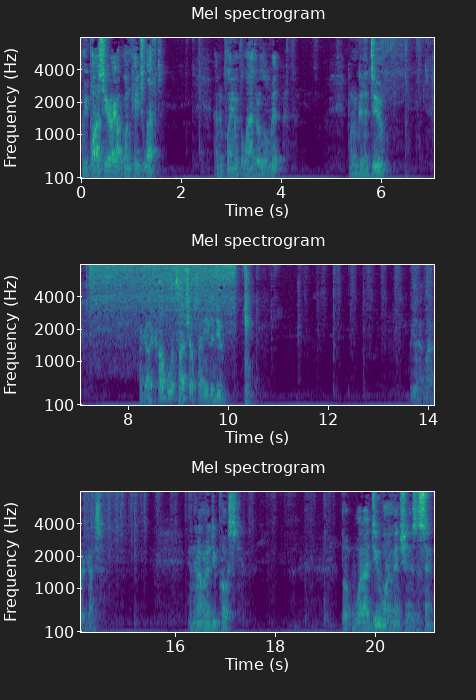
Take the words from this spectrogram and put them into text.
let me pause here. I got one page left. I've been playing with the lather a little bit. What I'm going to do, I got a couple of touch-ups I need to do. Look at that lather, guys. And then I'm going to do post. But what I do want to mention is the scent.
